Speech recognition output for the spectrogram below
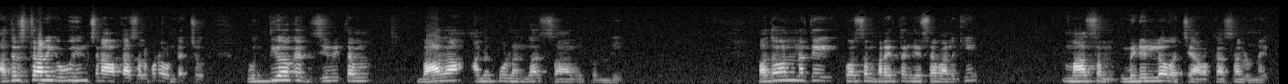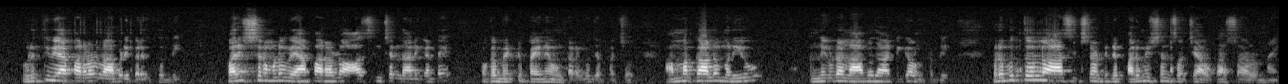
అదృష్టానికి ఊహించిన అవకాశాలు కూడా ఉండొచ్చు. ఉద్యోగ జీవితం బాగా అనుకూలంగా సాగుతుంది. పదోన్నతి కోసం ప్రయత్నం చేసే వాళ్ళకి మాసం మిడిల్లో వచ్చే అవకాశాలు ఉన్నాయి వృత్తి వ్యాపారాల్లో రాబడి పెరుగుతుంది. పరిశ్రమలు వ్యాపారాలు ఆశించిన దానికంటే ఒక మెట్టు పైనే ఉంటారని చెప్పచ్చు. అమ్మకాలు మరియు అన్ని కూడా లాభదాటిగా ఉంటుంది. ప్రభుత్వంలో ఆశించినటువంటి పర్మిషన్స్ వచ్చే అవకాశాలు ఉన్నాయి.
